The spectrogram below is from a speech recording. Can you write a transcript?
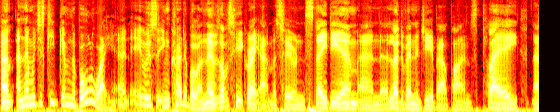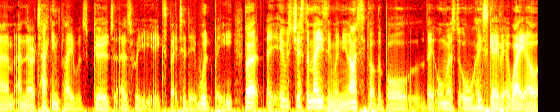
um, and then we just keep giving the ball away, and it was incredible. And there was obviously a great atmosphere in the stadium and a load of energy about Bayern's play, um, and their attacking play was good as we expected it would be. But it was just amazing when United got the ball; they almost always gave it away. Or,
